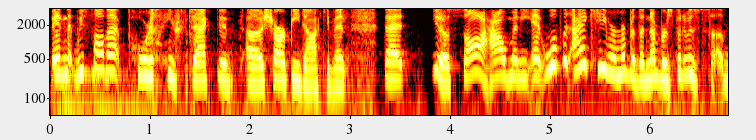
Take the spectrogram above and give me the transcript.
and we saw that poorly redacted uh, Sharpie document that you know saw how many. It, what I can't even remember the numbers, but it was. Uh,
